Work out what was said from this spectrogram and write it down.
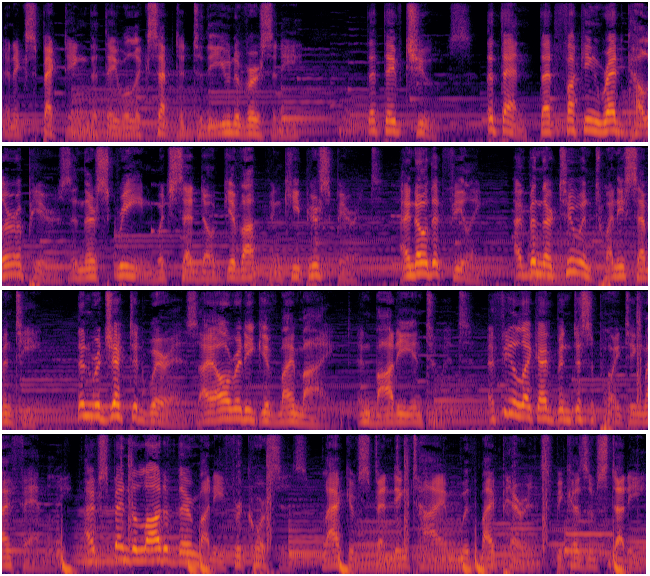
and expecting that they will accept it to the university that they've choose. But then, that fucking red color appears in their screen which said don't give up and keep your spirit. I know that feeling. I've been there too in 2017. Then rejected whereas I already give my mind and body into it. I feel like I've been disappointing my family. I've spent a lot of their money for courses, lack of spending time with my parents because of study.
